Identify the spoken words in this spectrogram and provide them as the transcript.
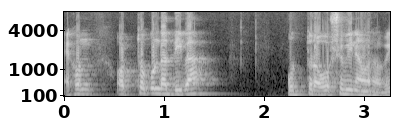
এখন অর্থ কোনটা দিবা? উত্তর অবশ্যই আমার হবে।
